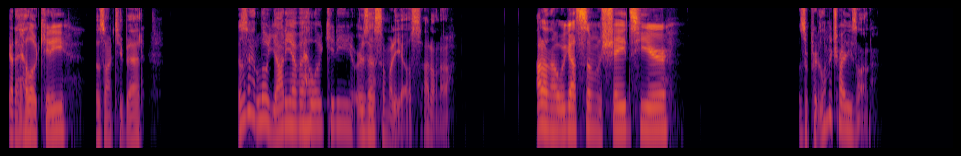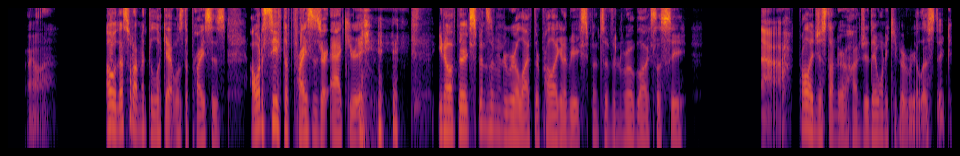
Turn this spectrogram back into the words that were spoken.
Got a Hello Kitty. Those aren't too bad. Doesn't that Lil Yachty have a Hello Kitty, or is that somebody else? I don't know. I don't know. We got some shades here. Those are pretty. Let me try these on. Oh, that's what I meant to look at was the prices. I want to see if the prices are accurate. you know, if they're expensive in real life, they're probably going to be expensive in Roblox. Let's see. Nah, probably just under a 100. They want to keep it realistic.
